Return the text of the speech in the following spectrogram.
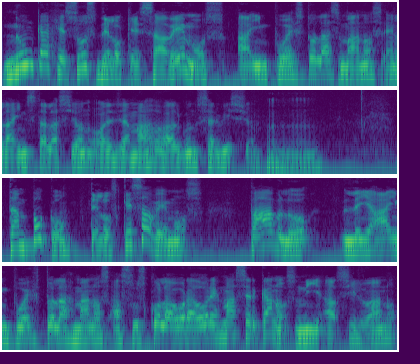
Nunca Jesús, de lo que sabemos, ha impuesto las manos en la instalación o el llamado a algún servicio. Tampoco, de los que sabemos, Pablo le ha impuesto las manos a sus colaboradores más cercanos, ni a Silvano,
